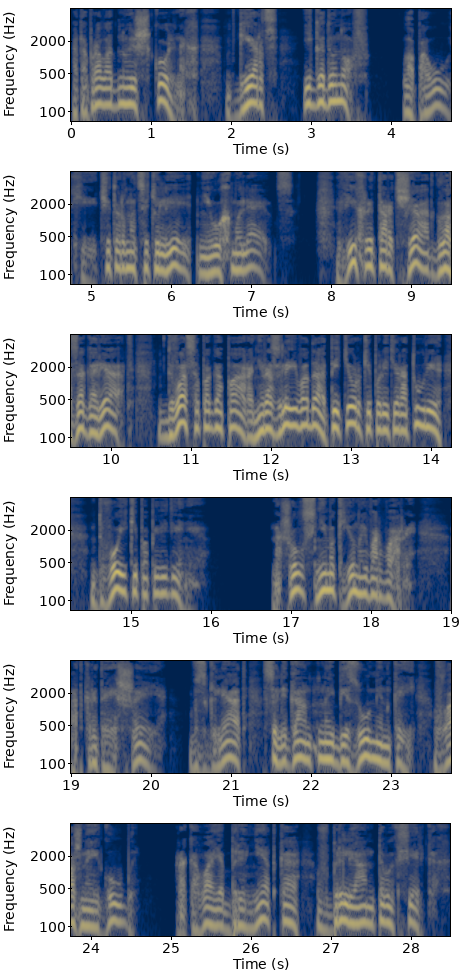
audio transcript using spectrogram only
Отобрал одну из школьных, Герц и Годунов. Лопоухие, четырнадцатилетние, ухмыляются. Вихры торчат, глаза горят. Два сапога пара, не разлей вода, пятерки по литературе, двойки по поведению. Нашел снимок юной Варвары. Открытая шея, взгляд с элегантной безуминкой, влажные губы, роковая брюнетка в бриллиантовых серьгах.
